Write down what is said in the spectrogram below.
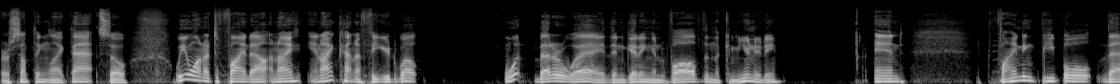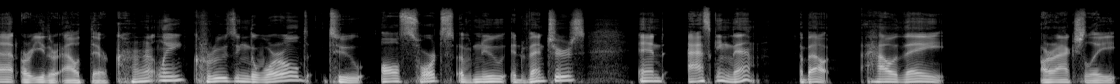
or something like that. So we wanted to find out and i and i kind of figured well what better way than getting involved in the community and finding people that are either out there currently cruising the world to all sorts of new adventures and asking them about how they are actually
